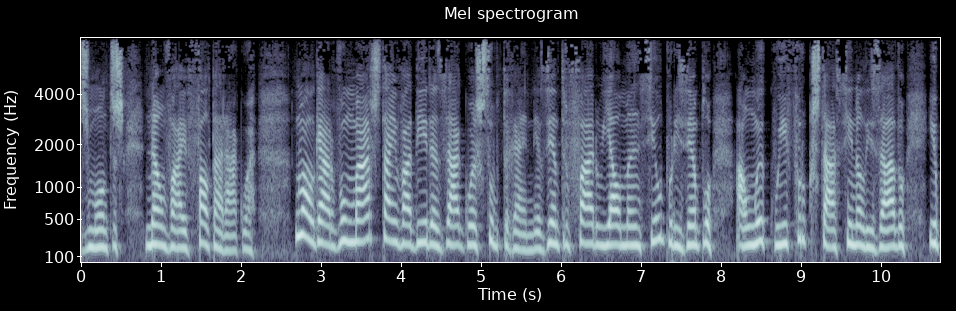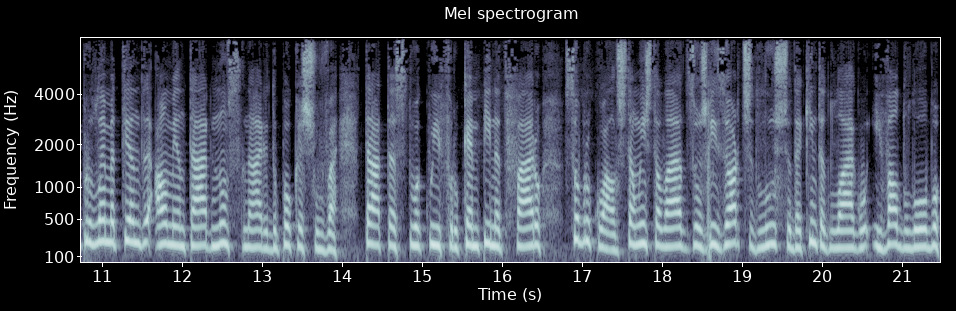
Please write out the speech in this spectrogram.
Trás-os-Montes não vai faltar água. No Algarve, um mar está a invadir as águas subterrâneas. Entre Faro e Almancil, por exemplo, há um aquífero que está sinalizado e o problema tende a aumentar num cenário de pouca chuva. Trata-se do aquífero Campina de Faro, sobre o qual estão instalados os resorts de luxo da Quinta do Lago e Val do Lobo,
